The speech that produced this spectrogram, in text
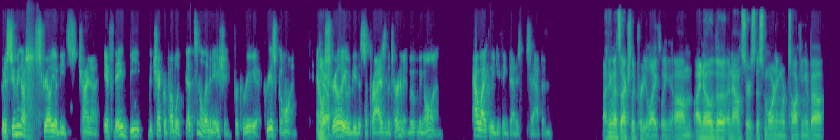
But assuming Australia beats China, if they beat the Czech Republic, that's an elimination for Korea. Korea's gone. And yeah. Australia would be the surprise of the tournament moving on. How likely do you think that is to happen? I think that's actually pretty likely. Um, I know the announcers this morning were talking about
